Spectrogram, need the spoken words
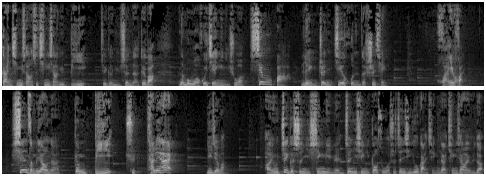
感情上是倾向于 B 这个女生的，对吧？那么我会建议你说，先把领证结婚的事情缓一缓，先怎么样呢？跟 B 去谈恋爱，理解吗？啊，因为这个是你心里面真心，你告诉我是真心有感情的，倾向于的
